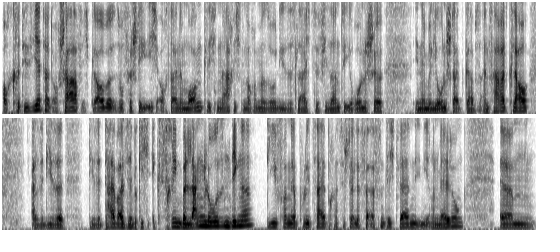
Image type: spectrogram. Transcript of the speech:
auch kritisiert hat, auch scharf. Ich glaube, so verstehe ich auch seine morgendlichen Nachrichten auch immer so, dieses leicht suffisante, ironische, in der Millionenstadt gab es einen Fahrradklau. Also diese, diese teilweise wirklich extrem belanglosen Dinge, die von der Polizeipressestelle veröffentlicht werden in ihren Meldungen. Ähm,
